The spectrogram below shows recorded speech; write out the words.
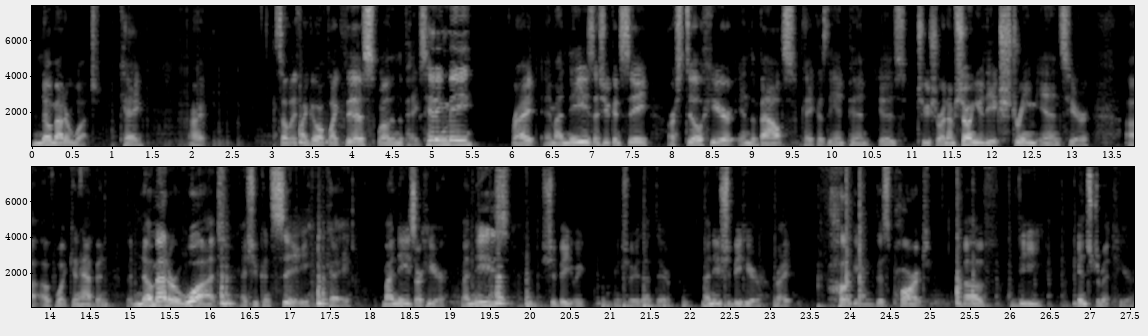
no matter what, okay? All right. So if I go up like this, well, then the peg's hitting me, right? And my knees, as you can see, are still here in the bouts, okay, because the end pin is too short. And I'm showing you the extreme ends here uh, of what can happen. But no matter what, as you can see, okay, my knees are here. My knees should be, let me show you that there. My knees should be here, right? Hugging this part of the instrument here,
